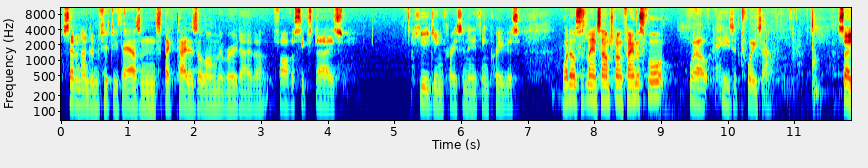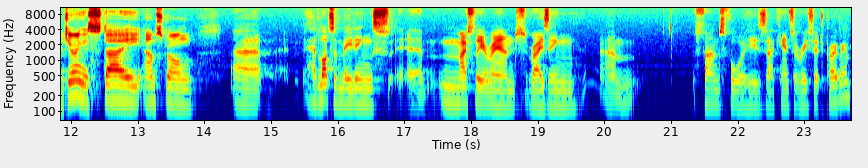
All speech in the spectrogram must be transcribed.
750,000 spectators along the route over five or six days. Huge increase in anything previous. What else is Lance Armstrong famous for? Well, he's a tweeter. So during his stay, Armstrong uh, had lots of meetings, uh, mostly around raising um, funds for his uh, cancer research program,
